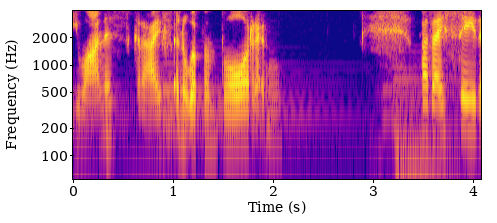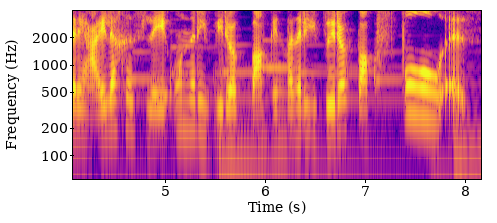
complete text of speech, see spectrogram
Johannes skryf in Openbaring wat hy sê dat die heiliges lê onder die wierookbak en wanneer die wierookbak vol is,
